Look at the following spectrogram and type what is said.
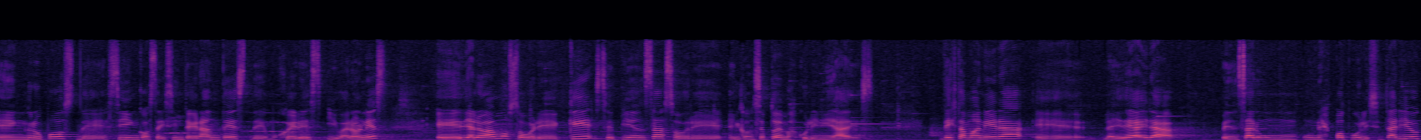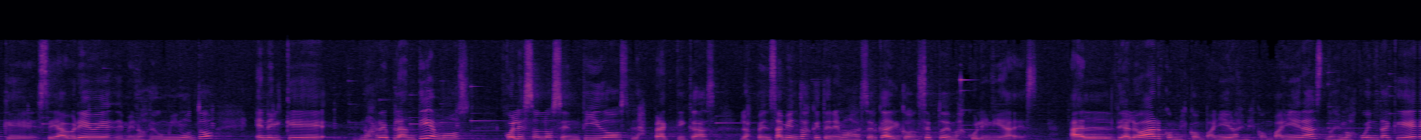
En grupos de cinco o seis integrantes, de mujeres y varones, eh, dialogamos sobre qué se piensa sobre el concepto de masculinidades. De esta manera, la idea era pensar un, un, spot publicitario que sea breve, de menos de un minuto, en el que nos replanteemos cuáles son los sentidos, las prácticas, los pensamientos que tenemos acerca del concepto de masculinidades. Al dialogar con mis compañeros y mis compañeras nos dimos cuenta que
